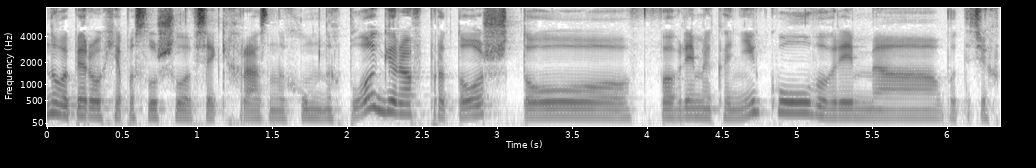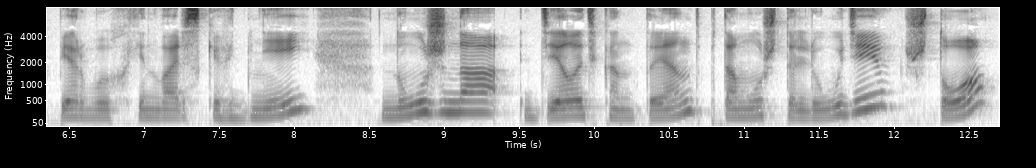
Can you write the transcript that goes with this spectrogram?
ну, во-первых, я послушала всяких разных умных блогеров про то, что во время каникул, во время вот этих первых январских дней нужно делать контент, потому что люди что?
